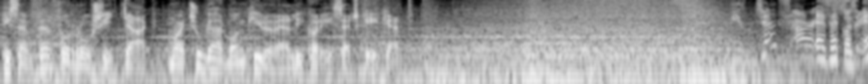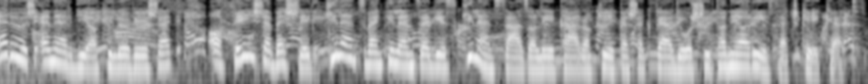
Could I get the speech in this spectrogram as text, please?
hiszen felforrósítják, majd sugárban kirövellik a részecskéket. Ezek az erős energiakilövések a fénysebesség 99,9%-ára képesek felgyorsítani a részecskéket.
